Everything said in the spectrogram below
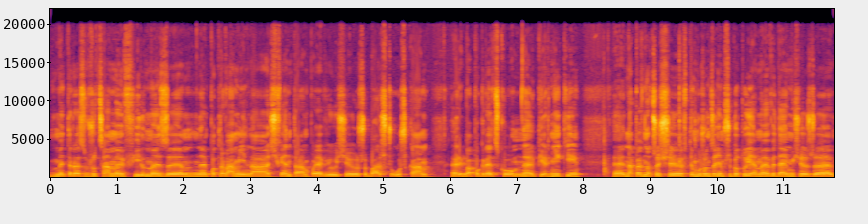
my teraz wrzucamy filmy z mm, potrawami na święta. Pojawiły się już barszcz, uszka, ryba po grecku, e, pierniki. E, Na pewno coś w tym urządzeniu przygotujemy. Wydaje mi się, że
